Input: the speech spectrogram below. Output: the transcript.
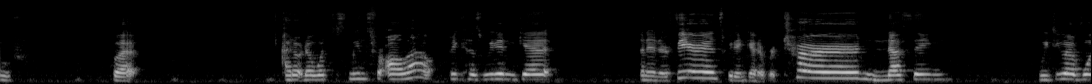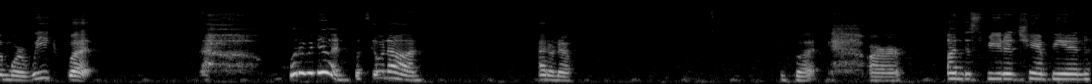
oof. But I don't know what this means for All Out because we didn't get an interference, we didn't get a return, nothing. we do have one more week, but what are we doing? What's going on? I don't know. But our undisputed champion,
